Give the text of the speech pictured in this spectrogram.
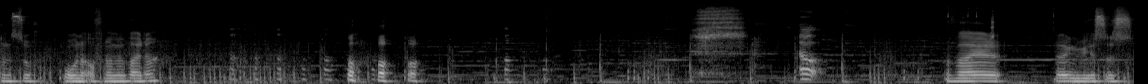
Und suche ohne Aufnahme weiter. Ho, ho, ho. Oh, Weil irgendwie ist es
